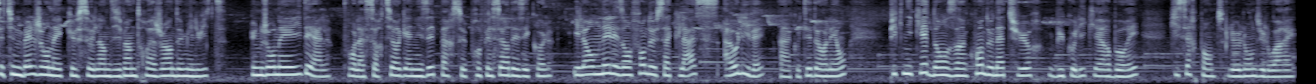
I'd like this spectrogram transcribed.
C'est une belle journée que ce lundi 23 juin 2008. Une journée idéale pour la sortie organisée par ce professeur des écoles. Il a emmené les enfants de sa classe à Olivet, à côté d'Orléans, pique-niquer dans un coin de nature, bucolique et arboré, qui serpente le long du Loiret.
